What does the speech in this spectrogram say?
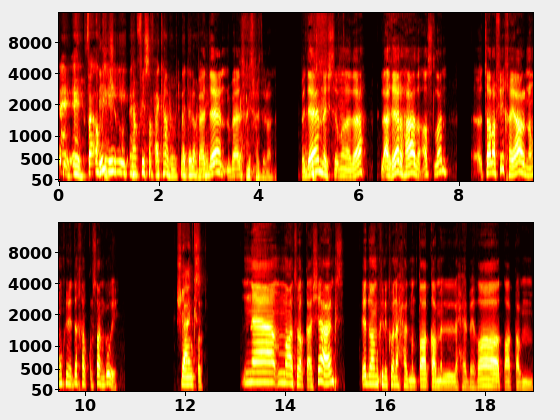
فا إي okay إي إي كان في صفحة كاملة يتبادلون. بعدين بعد يتبادلون. بعدين إيش يسمونه ذا؟ لا غير هذا أصلا آه، ترى في خيار إنه ممكن يدخل قرصان قوي. شانكس. لا ما أتوقع. شانكس قد ما ممكن يكون أحد من طاقم اللحيه البيضاء طاقم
